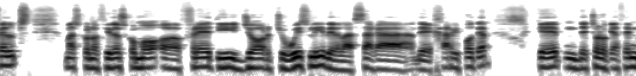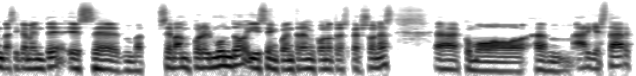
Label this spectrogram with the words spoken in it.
Phelps, más conocidos como Fred y George Weasley de la saga de Harry Potter, que de hecho lo que hacen básicamente es se van por el mundo y se encuentran con otras personas como um, Arya Stark,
